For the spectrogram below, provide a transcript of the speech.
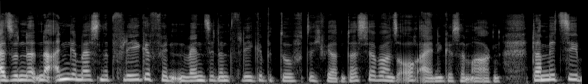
also eine, eine, angemessene Pflege finden, wenn sie dann pflegebedürftig werden. Das ist ja bei uns auch einiges im Argen. Damit sie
